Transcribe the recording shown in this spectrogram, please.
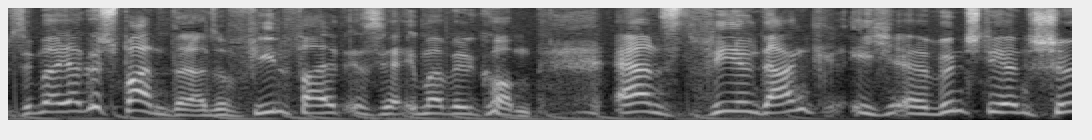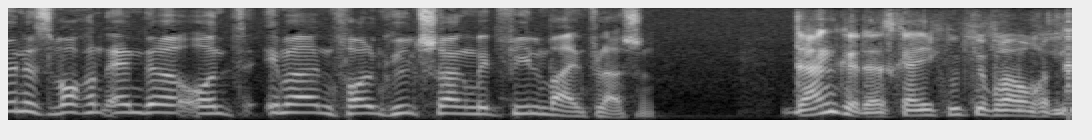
sind wir ja gespannt. Also Vielfalt ist ja immer willkommen. Ernst, vielen Dank. Ich äh, wünsche dir ein schönes Wochenende und immer einen vollen Kühlschrank mit vielen Weinflaschen. Danke, das kann ich gut gebrauchen.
